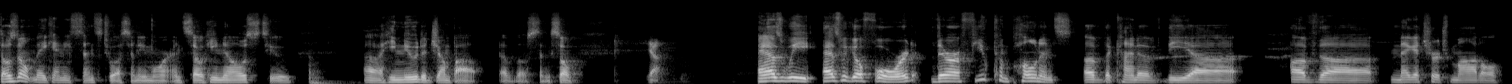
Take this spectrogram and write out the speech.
those don't make any sense to us anymore. And so he knows to uh, he knew to jump out of those things. So yeah. as we as we go forward there are a few components of the kind of the uh, of the megachurch model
